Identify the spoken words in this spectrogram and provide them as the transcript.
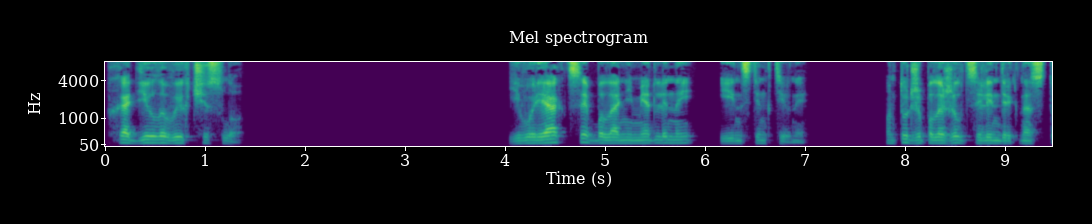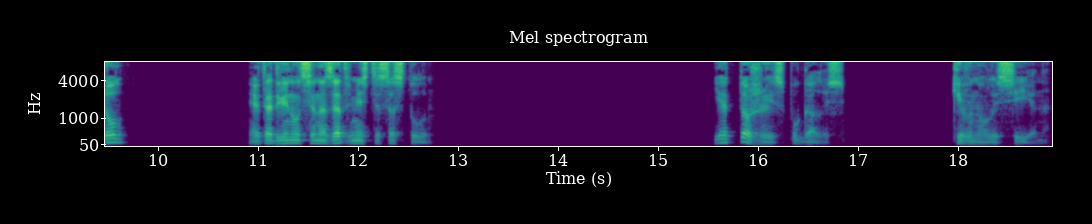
входила в их число. Его реакция была немедленной и инстинктивной. Он тут же положил цилиндрик на стол и отодвинулся назад вместе со стулом. Я тоже испугалась, кивнула Сиена.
